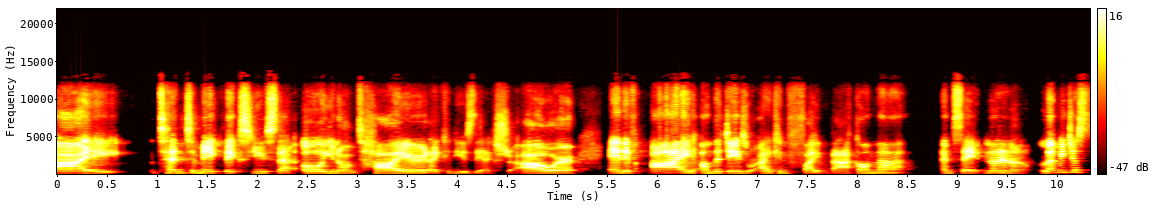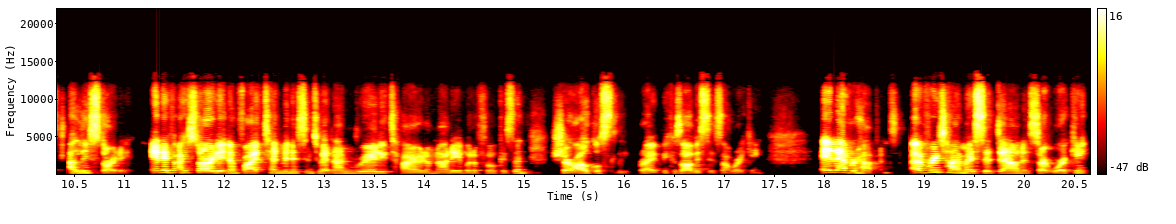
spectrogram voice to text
I tend to make the excuse that, oh, you know, I'm tired. I could use the extra hour. And if I, on the days where I can fight back on that and say, no, no, no, no, let me just at least start it. And if I start it and I'm five, ten minutes into it and I'm really tired, I'm not able to focus, then sure, I'll go sleep, right? Because obviously it's not working. It never happens. Every time I sit down and start working,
